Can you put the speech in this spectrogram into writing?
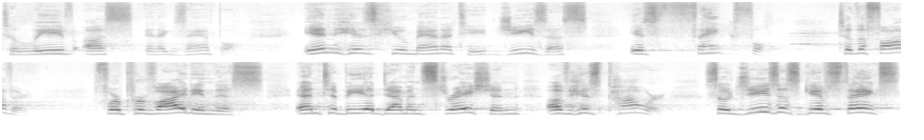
to leave us an example. In his humanity, Jesus is thankful to the Father for providing this and to be a demonstration of his power. So Jesus gives thanks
